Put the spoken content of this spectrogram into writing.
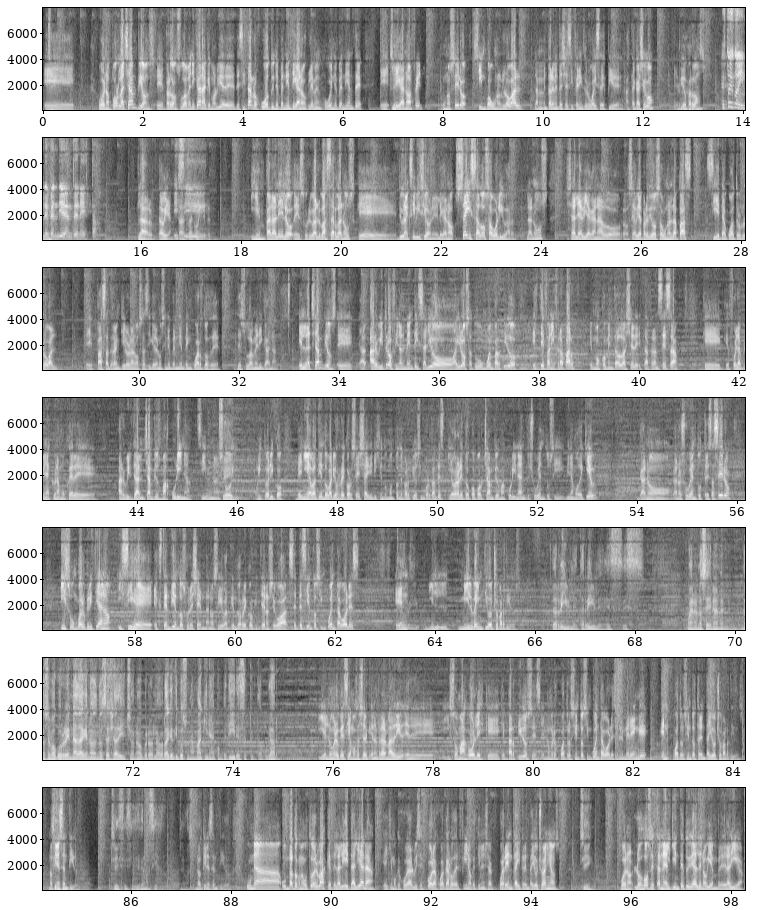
Eh, bueno, por la Champions, eh, perdón, Sudamericana, que me olvidé de, citarlo, jugó tu Independiente y ganó. Clemen jugó Independiente, eh, le ganó a Fénix 1-0, 5-1 el global. Lamentablemente Jesse Fénix de Uruguay se despide. Hasta acá llegó. Le pido perdón. Estoy con Independiente en esta. Claro, está bien. Y, y en paralelo, eh, su rival va a ser Lanús, que de una exhibición, le ganó 6 a 2 a Bolívar. Lanús ya le había ganado, o sea, había perdido 2 a 1 en La Paz, 7 a 4 global. Eh, pasa tranquilo Lanús, así que Lanús Independiente en cuartos de, Sudamericana. En la Champions eh, arbitró finalmente y salió airosa, tuvo un buen partido Stephanie Frappart. Hemos comentado ayer esta francesa que, fue la primera vez que una mujer eh, arbitra en Champions masculina, ¿sí? Una, muy histórico. Venía batiendo varios récords ella y dirigiendo un montón de partidos importantes y ahora le tocó por Champions masculina entre Juventus y Dinamo de Kiev. Ganó, ganó Juventus 3 a 0. hizo un gol cristiano y sigue extendiendo su leyenda, ¿no? Sigue batiendo récord cristiano, llegó a 750 goles en mil, 1028 partidos. Terrible, terrible. Es, bueno, no sé, no, se me ocurre nada que no, se haya dicho, ¿no? Pero la verdad que el tipo es una máquina de competir, es espectacular. Y el número que decíamos ayer, que en el Real Madrid eh, hizo más goles que, partidos, es el número es 450 goles en el merengue en 438 partidos. No tiene sentido. Sí, sí, sí, es demasiado. No tiene sentido. Una, un dato que me gustó del básquet de la liga italiana, que dijimos que juega Luis Escola, juega Carlos Delfino, que tienen ya 40 y 38 años. Sí. Bueno, los dos están en el quinteto ideal de noviembre de la liga.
